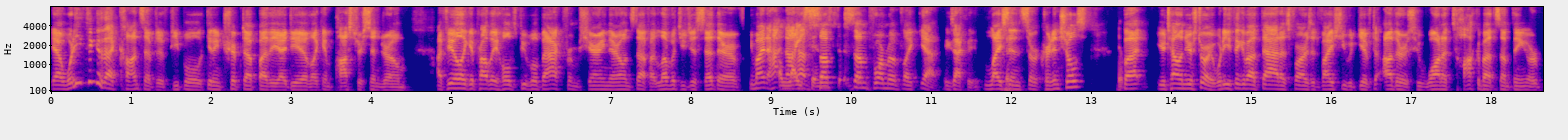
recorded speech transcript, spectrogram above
Yeah. What do you think of that concept of people getting tripped up by the idea of like imposter syndrome? I feel like it probably holds people back from sharing their own stuff. I love what you just said there. You might not, not have some some form of like, yeah, exactly, license or credentials, Yep. But you're telling your story. What do you think about that as far as advice you would give to others who want to talk about something or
